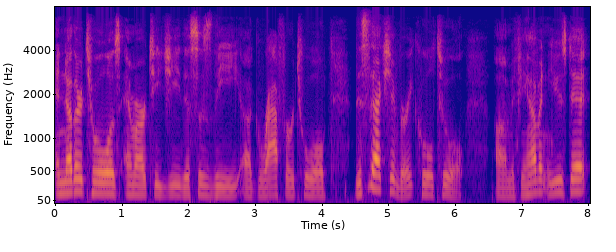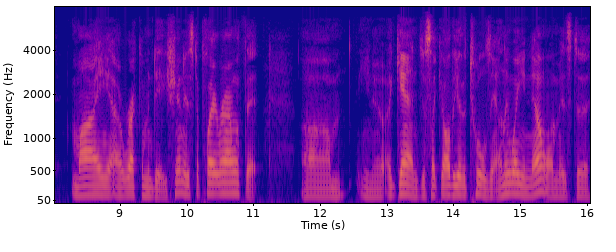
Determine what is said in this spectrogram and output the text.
Another tool is MRTG. This is the uh, Grapher tool. This is actually a very cool tool. Um, if you haven't used it, my uh, recommendation is to play around with it. Um, you know, again, just like all the other tools, the only way you know them is to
